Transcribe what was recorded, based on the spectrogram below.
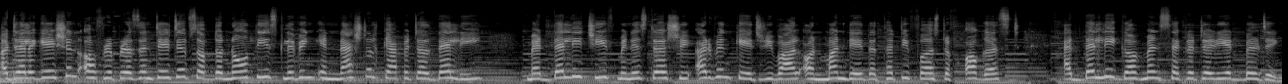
A delegation of representatives of the Northeast living in national capital Delhi met Delhi Chief Minister Shri Arvind Kejriwal on Monday, the 31st of August, at Delhi Government Secretariat building.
